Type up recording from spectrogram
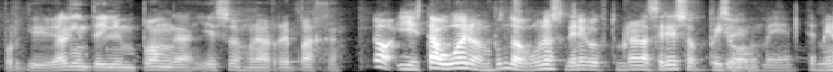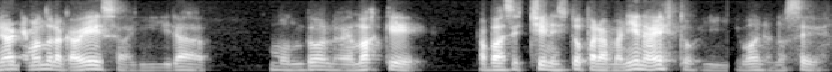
porque alguien te lo imponga, y eso es una repaja. No, y está bueno, en punto, uno se tiene que acostumbrar a hacer eso, pero me terminaba quemando la cabeza y era un montón. Además que capaz es, che, necesito para mañana esto, y bueno, no sé,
